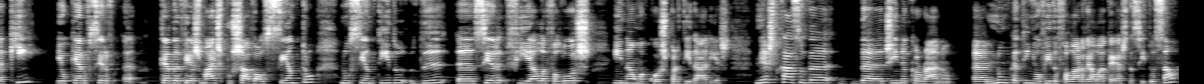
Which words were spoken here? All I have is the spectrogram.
aqui eu quero ser uh, cada vez mais puxado ao centro, no sentido de uh, ser fiel a valores e não a cores partidárias. Neste caso da, da Gina Carano, uh, nunca tinha ouvido falar dela até esta situação,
